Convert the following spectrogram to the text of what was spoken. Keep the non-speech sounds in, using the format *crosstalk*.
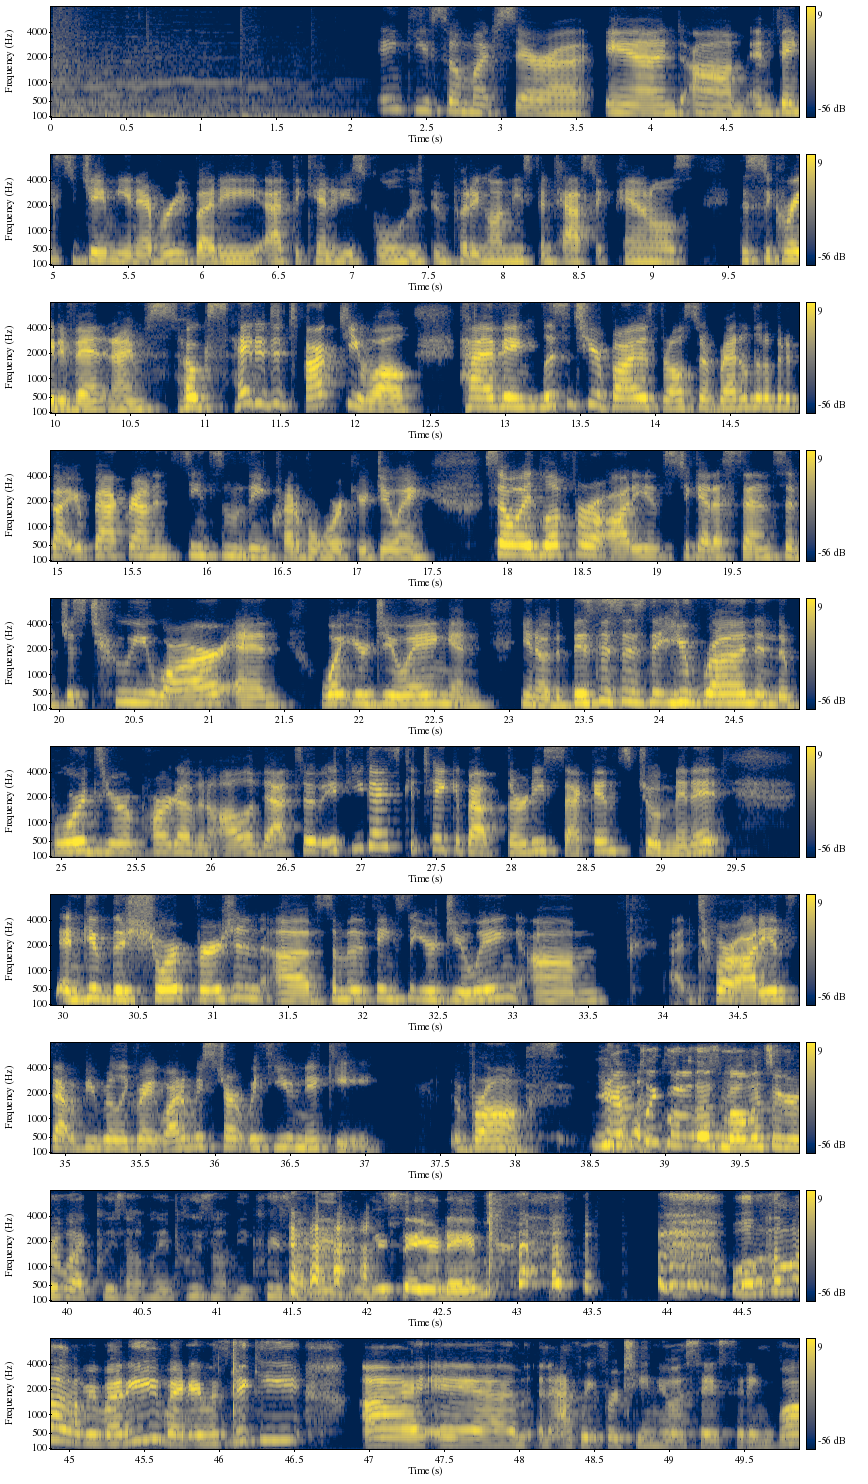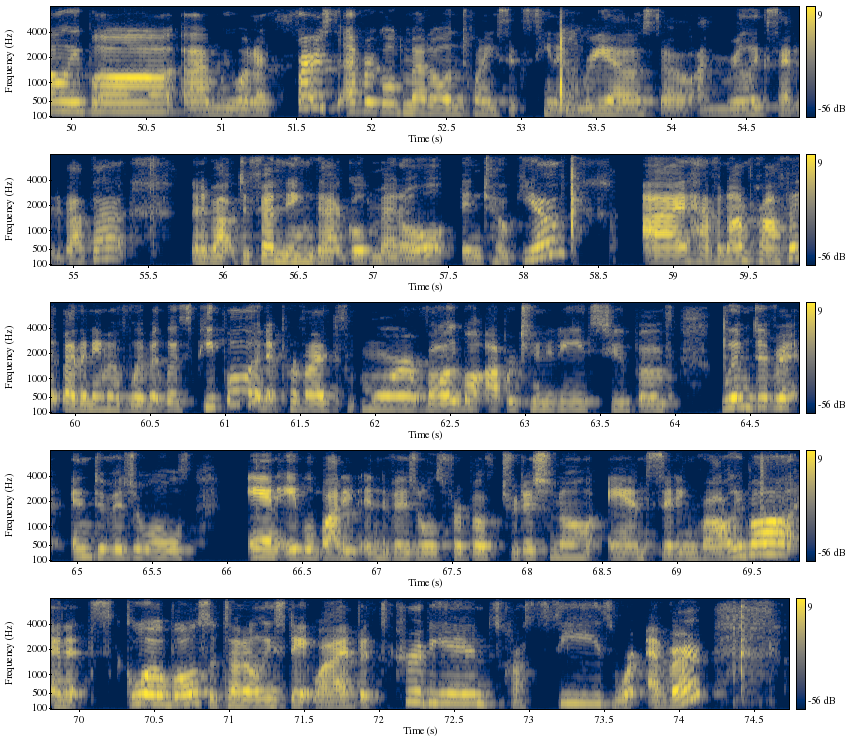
Thank you so much, Sarah, and um, and thanks to Jamie and everybody at the Kennedy School who's been putting on these fantastic panels. This is a great event, and I'm *laughs* so excited to talk to you all, having listened to your bios, but also read a little bit about your background and seen some of the incredible work you're doing. So I'd love for our audience to get a sense of just who you are and what you're doing, and you know the businesses that you run and the boards you're a part of, and all of that. So if you guys could take about 30 seconds to a minute and give the short version of some of the things that you're doing um, to our audience, that would be really great. Why don't we start with you, Nikki, the Bronx? You know, it's like one of those moments where you're like, please not me, please not me, please not me. *laughs* When they say your name. *laughs* well, hello, everybody. My name is Nikki. I am an athlete for Team USA sitting volleyball. Um, we won our first ever gold medal in 2016 in Rio. So I'm really excited about that and about defending that gold medal in Tokyo. I have a nonprofit by the name of Limitless People, and it provides more volleyball opportunity to both limb different individuals and able-bodied individuals for both traditional and sitting volleyball. And it's global, so it's not only statewide, but it's Caribbean, it's across the seas, wherever.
